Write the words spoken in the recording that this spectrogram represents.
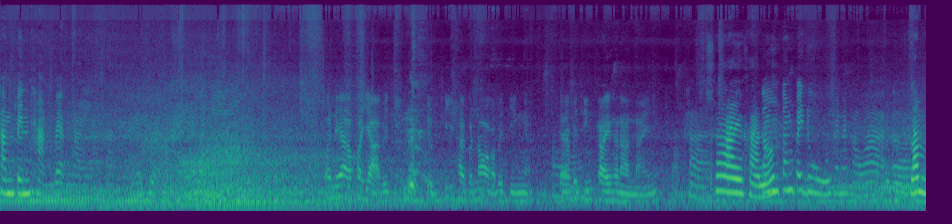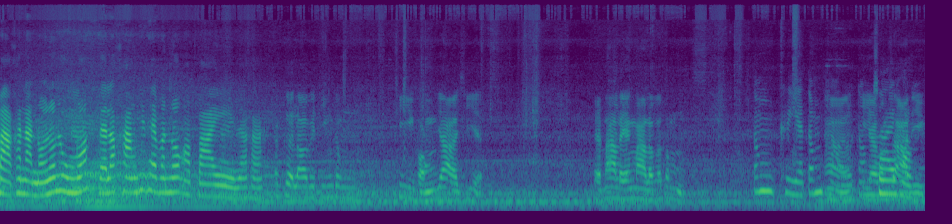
ทำเป็นถังแบบไหนอะคะในส่วนของวันนี้วันนี้เอาขยะไปทิ้งจุดที่ไทยบ้านนอกเอาไปทิ้งอะแต่เอาไปทิ้งไกลขนาดไหนค่ะใช่ค่ะต้องเนาะต้องไปดูใช่ไหมคะว่าเอ่อลำบากขนาดน้อยเนอะลุงเนาะแต่ละครั้งที่ไทยบ้านนอกเอาไปนะคะถ้าเกิดเราเอาไปทิ้งตรงที่ของหญ้าอาชีพแต่หน้าแรงมาเราก็ต้อง ต้องเคลียร์ต้องอ่าเผาต้องเคลียร์ใช่ความสะอาดค่ะอีก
